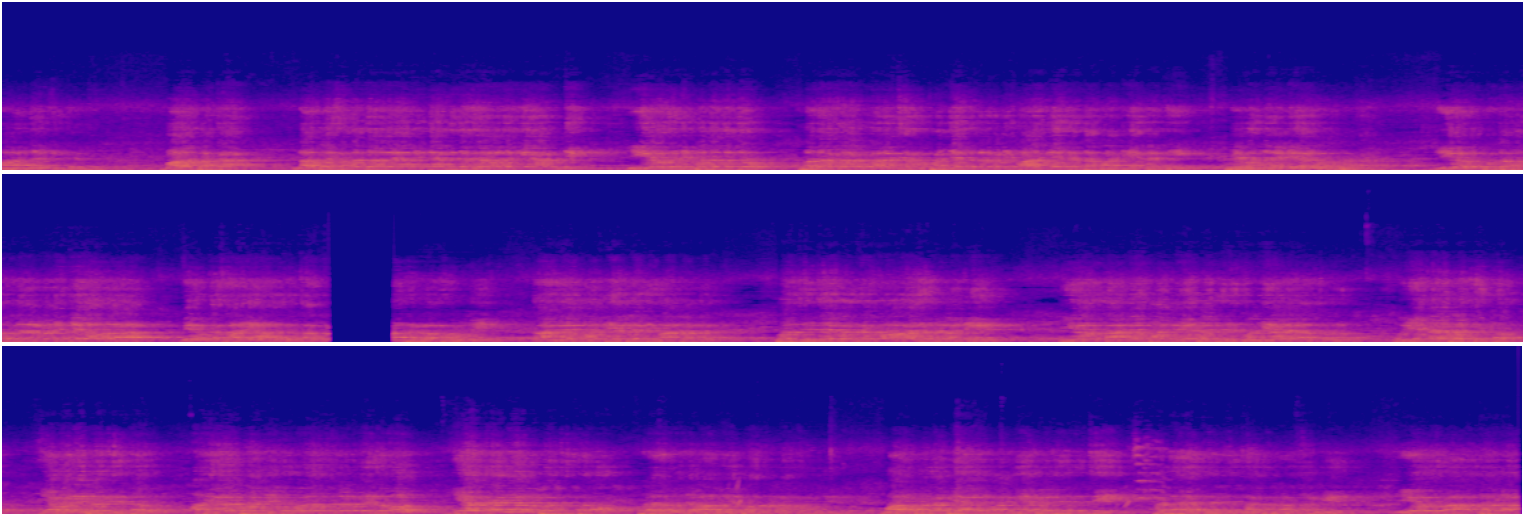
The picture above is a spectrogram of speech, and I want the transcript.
మనందరికీ తెలుసు. మరో పక్క నలభై సంవత్సరాలుగా విద్యార్థి దశల రాజకీయాల నుండి ఈ రోజు నిబద్ధతతో ప్రజల కొరకు అనుక్షణం పనిచేస్తున్నటువంటి భారతీయ జనతా పార్టీ అభ్యర్థి రేవంత్ రెడ్డి గారు ఈ రోజు పుట్టమతులైనటువంటి మేధావులారా మీరు ఒకసారి ఆలోచిస్తారు ఈ రోజు మనమంతా కూడా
